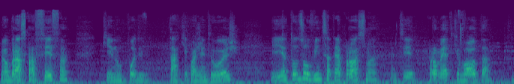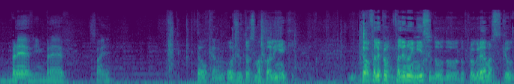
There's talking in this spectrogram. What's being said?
Meu abraço pra Fefa, que não pôde estar aqui com a gente hoje. E a todos os ouvintes, até a próxima. A gente promete que volta breve, em breve. Isso aí. Então, cara, hoje eu trouxe uma colinha aqui. Então, eu falei, pra- falei no início do, do, do programa que eu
